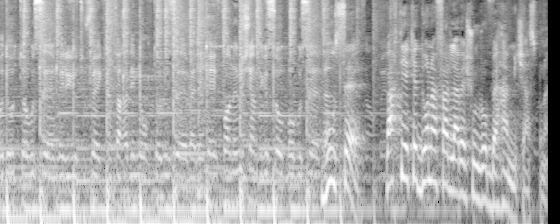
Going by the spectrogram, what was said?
صبح دو تا بوسه. میری تو فکر فقط این تا روزه. ولی حیف نمیشم دیگه صبح با بوسه. بوسه. وقتیه که دو نفر لبشون رو به هم میچسبونن.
